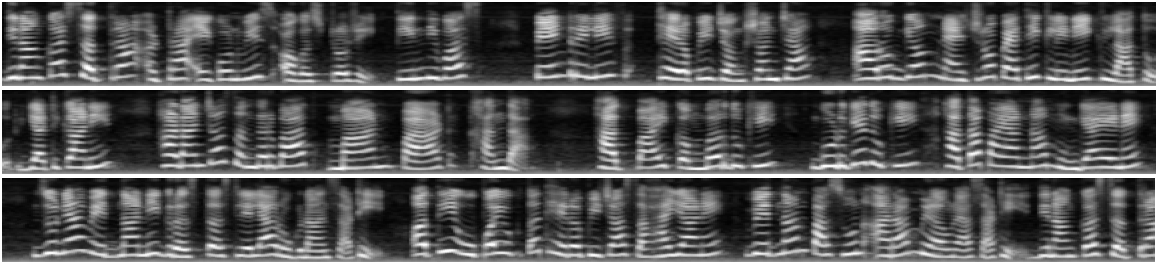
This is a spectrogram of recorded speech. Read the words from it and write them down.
दिनांक सतरा अठरा एकोणवीस ऑगस्ट रोजी तीन दिवस पेन रिलीफ थेरपी जंक्शनच्या आरोग्यम नॅचरोपॅथी क्लिनिक लातूर या ठिकाणी हाडांच्या संदर्भात मान पाठ खांदा हातपाय कंबरदुखी गुडघेदुखी हातापायांना मुंग्या येणे जुन्या वेदनांनी ग्रस्त असलेल्या रुग्णांसाठी अति उपयुक्त थेरपीच्या सहाय्याने वेदनांपासून आराम मिळवण्यासाठी दिनांक सतरा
